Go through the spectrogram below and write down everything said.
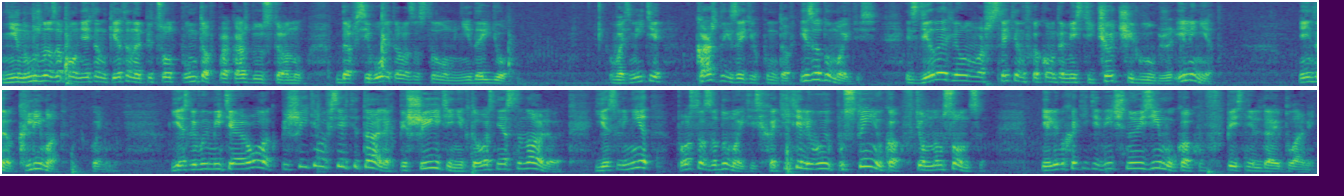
Не нужно заполнять анкеты на 500 пунктов про каждую страну. До всего этого за столом не дойдет. Возьмите каждый из этих пунктов и задумайтесь, сделает ли он ваш сеттинг в каком-то месте четче и глубже или нет. Я не знаю, климат какой-нибудь. Если вы метеоролог, пишите во всех деталях, пишите, никто вас не останавливает. Если нет, просто задумайтесь, хотите ли вы пустыню, как в темном солнце, или вы хотите вечную зиму, как в песне льда и пламень.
